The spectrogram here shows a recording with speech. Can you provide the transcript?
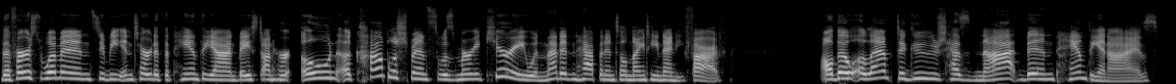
The first woman to be interred at the Pantheon based on her own accomplishments was Marie Curie, when that didn't happen until 1995. Although Olympe de Gouges has not been pantheonized,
